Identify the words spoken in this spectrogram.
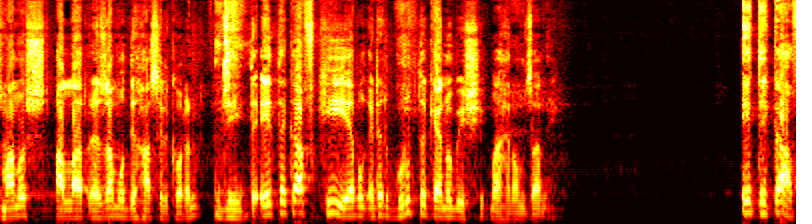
মানুষ আল্লাহর রেজামুদ্দিন হাসিল করেন। জি। তো এতেকাফ কি এবং এটার গুরুত্ব কেন বেশি মাহে রমজানে? এতেকাফ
